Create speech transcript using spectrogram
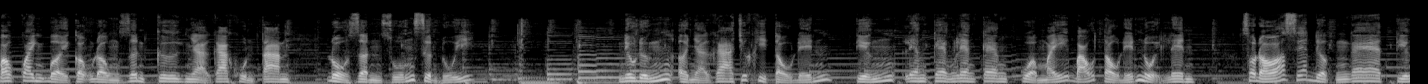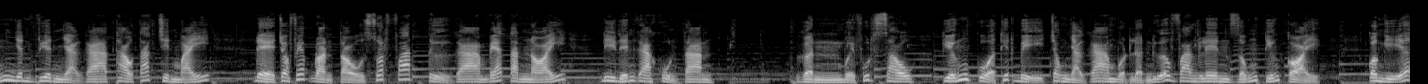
bao quanh bởi cộng đồng dân cư nhà ga Khủn Tan, đổ dần xuống sườn núi. Nếu đứng ở nhà ga trước khi tàu đến, tiếng len keng len keng của máy báo tàu đến nổi lên. Sau đó sẽ được nghe tiếng nhân viên nhà ga thao tác trên máy để cho phép đoàn tàu xuất phát từ ga Mé Tan Nói đi đến ga Khủn Tan. Gần 10 phút sau, tiếng của thiết bị trong nhà ga một lần nữa vang lên giống tiếng còi, có nghĩa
